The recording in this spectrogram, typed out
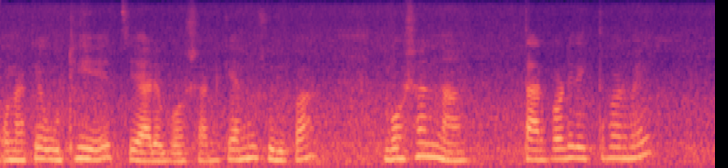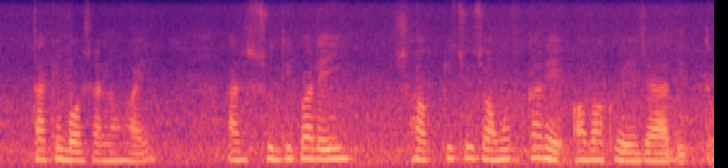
ওনাকে উঠিয়ে চেয়ারে বসান। কেন সুদীপা? বসান না, তারপরে দেখতে পারবেন তাকে বসানো হয়। আর সুদীপার এই সব কিছু চমৎকারে অবাক হয়ে যায় আদিত্য।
